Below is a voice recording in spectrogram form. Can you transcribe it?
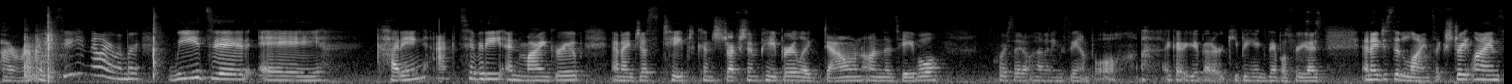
I remember, see, now I remember. We did a cutting activity in my group and I just taped construction paper like down on the table. Of course, I don't have an example. I gotta get better at keeping examples for you guys. And I just did lines, like straight lines,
